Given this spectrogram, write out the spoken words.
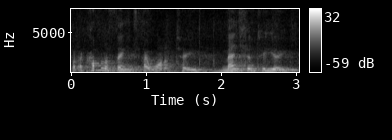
But a couple of things I wanted to mention to you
